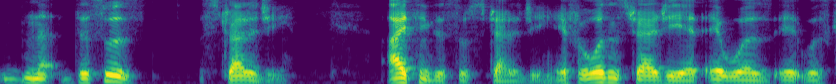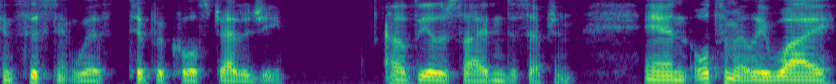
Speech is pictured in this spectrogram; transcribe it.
this was strategy. I think this was strategy. If it wasn't strategy, it, it was it was consistent with typical strategy of the other side and deception, and ultimately why,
